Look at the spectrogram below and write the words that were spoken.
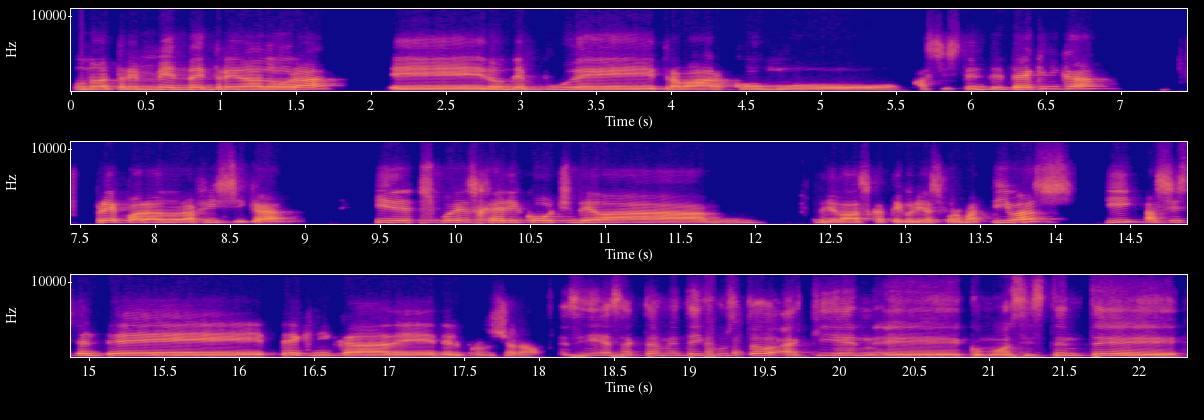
una tremenda entrenadora, eh, donde pude trabajar como asistente técnica, preparadora física y después head coach de, la, de las categorías formativas y asistente técnica del profesional. Sí, exactamente. Y justo aquí en, eh, como asistente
